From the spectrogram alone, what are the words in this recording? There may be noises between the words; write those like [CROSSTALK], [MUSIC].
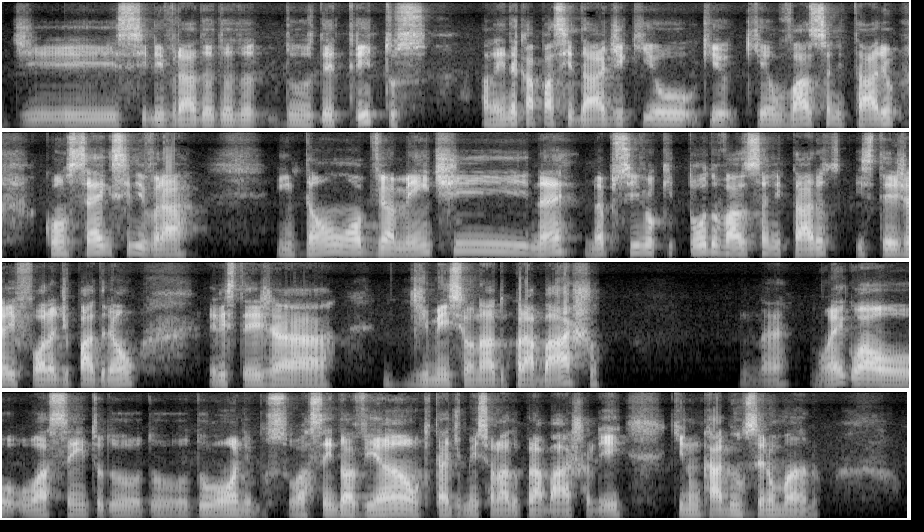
de se livrar do, do, dos detritos, além da capacidade que o, que, que o vaso sanitário consegue se livrar. Então, obviamente, né, não é possível que todo vaso sanitário esteja aí fora de padrão, ele esteja dimensionado para baixo, né? Não é igual o, o assento do, do, do, ônibus, o assento do avião, que está dimensionado para baixo ali, que não cabe um ser humano.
